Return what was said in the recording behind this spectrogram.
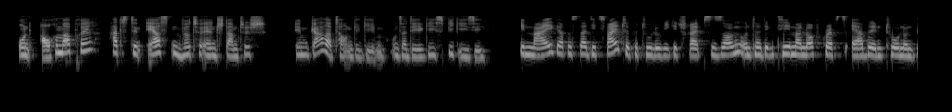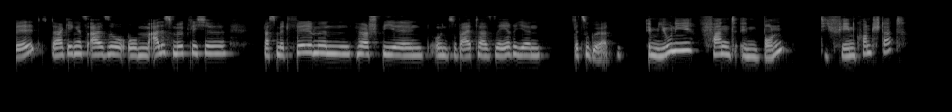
Und auch im April hat es den ersten virtuellen Stammtisch im Galatown gegeben, unser DLG Speakeasy. Im Mai gab es da die zweite Cthulhu-Wiki-Schreibsaison unter dem Thema Lovecrafts Erbe in Ton und Bild. Da ging es also um alles Mögliche, was mit Filmen, Hörspielen und so weiter, Serien dazugehörten. Im Juni fand in Bonn die FeenCon statt,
